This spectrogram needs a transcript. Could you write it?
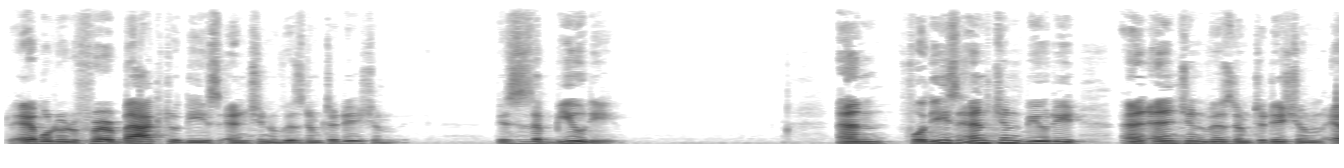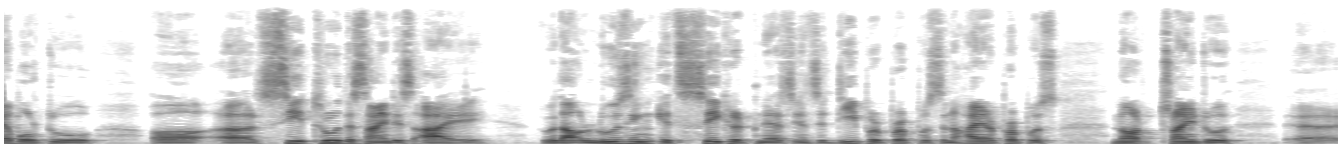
to able to refer back to these ancient wisdom tradition. This is a beauty. And for these ancient beauty and ancient wisdom tradition able to uh, uh, see through the scientist's eye without losing its sacredness, its deeper purpose and higher purpose, not trying to uh,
